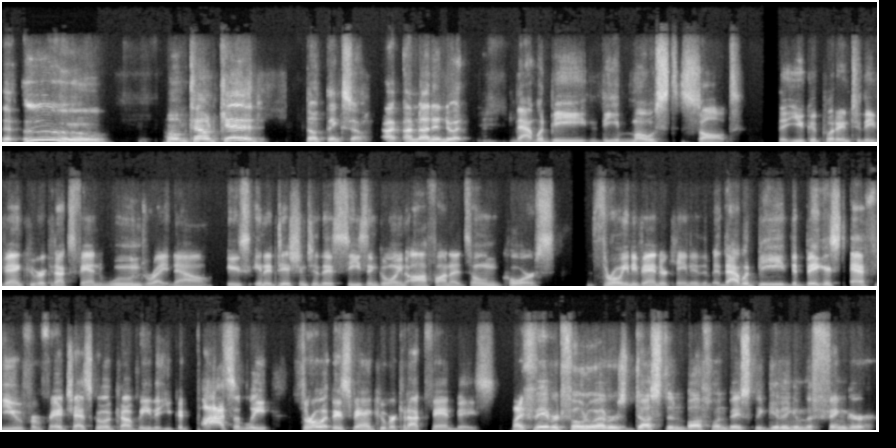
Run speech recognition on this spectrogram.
the ooh hometown kid. Don't think so. I, I'm not into it. That would be the most salt that you could put into the Vancouver Canucks fan wound right now. Is in addition to this season going off on its own course, throwing Evander Kane in the that would be the biggest fu from Francesco and company that you could possibly throw at this Vancouver Canuck fan base. My favorite photo ever is Dustin Byfuglien basically giving him the finger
